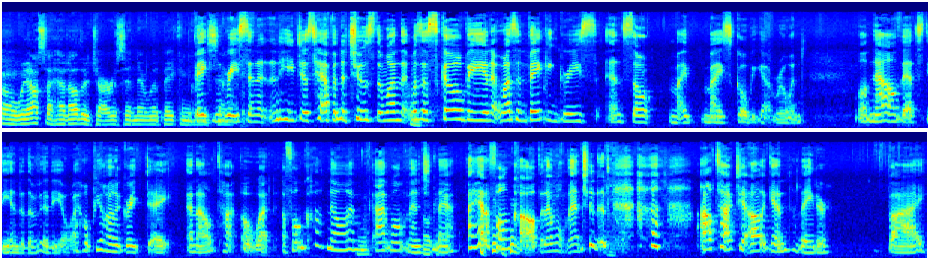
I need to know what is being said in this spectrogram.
Oh, we also had other jars in there with bacon grease. bacon in grease in it, and he just happened to choose the one that was a hmm. Scoby, and it wasn't bacon grease, and so my my Scoby got ruined. Well, now that's the end of the video. I hope you had a great day, and I'll talk. Oh, what a phone call? No, I'm. Hmm. I won't mention Okay. that. I had a phone call, but I won't mention it. I'll talk to you all again later. Bye.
